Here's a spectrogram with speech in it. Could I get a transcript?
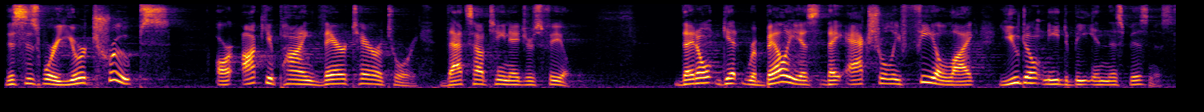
This is where your troops are occupying their territory. That's how teenagers feel. They don't get rebellious, they actually feel like you don't need to be in this business.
